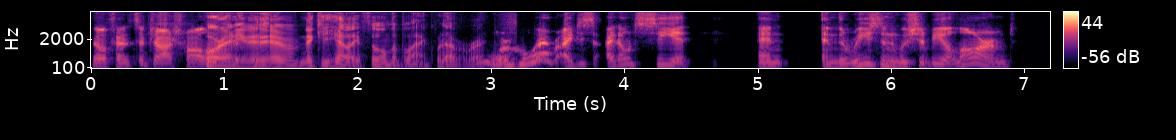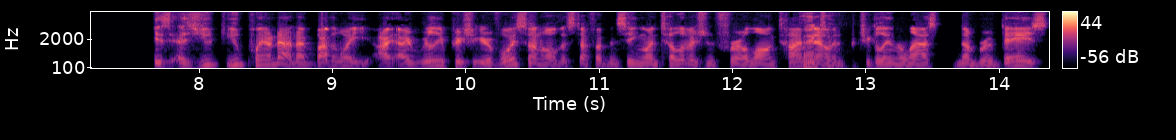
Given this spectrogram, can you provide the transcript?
No offense to Josh Hawley, or any uh, Nikki Haley, fill in the blank, whatever, right? Or whoever. I just I don't see it, and and the reason we should be alarmed is as you you pointed out. And I, by the way, I, I, really appreciate your voice on all this stuff. I've been seeing on television for a long time Thank now, you. and particularly in the last number of days.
